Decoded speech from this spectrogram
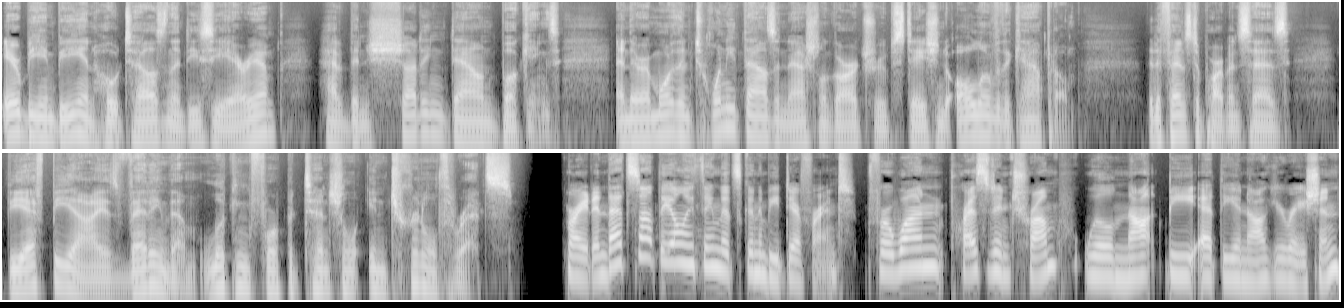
Airbnb and hotels in the DC area have been shutting down bookings, and there are more than 20,000 National Guard troops stationed all over the Capitol. The Defense Department says the FBI is vetting them, looking for potential internal threats. Right, and that's not the only thing that's going to be different. For one, President Trump will not be at the inauguration,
